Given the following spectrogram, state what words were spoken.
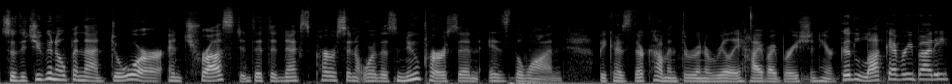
so that you can open that door and trust that the next person or this new person is the one because they're coming through in a really high vibration here. Good luck, everybody.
